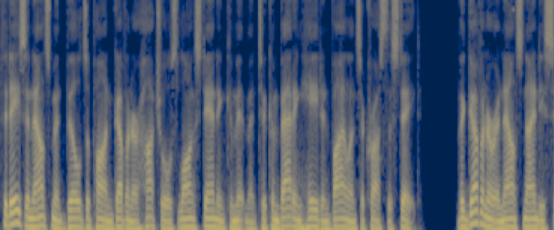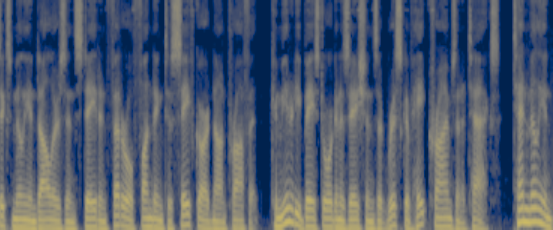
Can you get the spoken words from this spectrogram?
Today's announcement builds upon Governor Hochul's long-standing commitment to combating hate and violence across the state. The governor announced $96 million in state and federal funding to safeguard nonprofit, community based organizations at risk of hate crimes and attacks, $10 million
